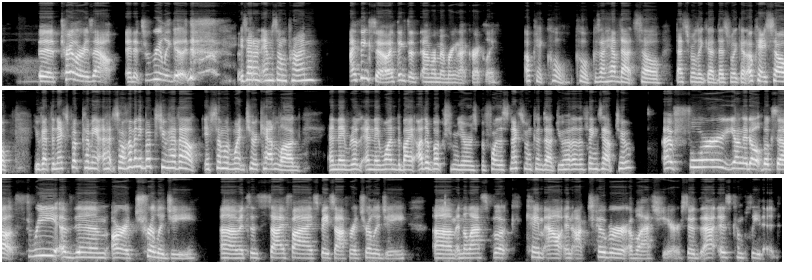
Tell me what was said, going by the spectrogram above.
the trailer is out and it's really good. is that on Amazon Prime? I think so. I think that I'm remembering that correctly. Okay, cool, cool. Because I have that, so that's really good. That's really good. Okay, so you got the next book coming out. So how many books do you have out? If someone went to your catalog and they really and they wanted to buy other books from yours before this next one comes out. Do you have other things out too? I have four young adult books out. Three of them are a trilogy. Um, it's a sci-fi space opera trilogy. Um, and the last book came out in October of last year. So that is completed.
